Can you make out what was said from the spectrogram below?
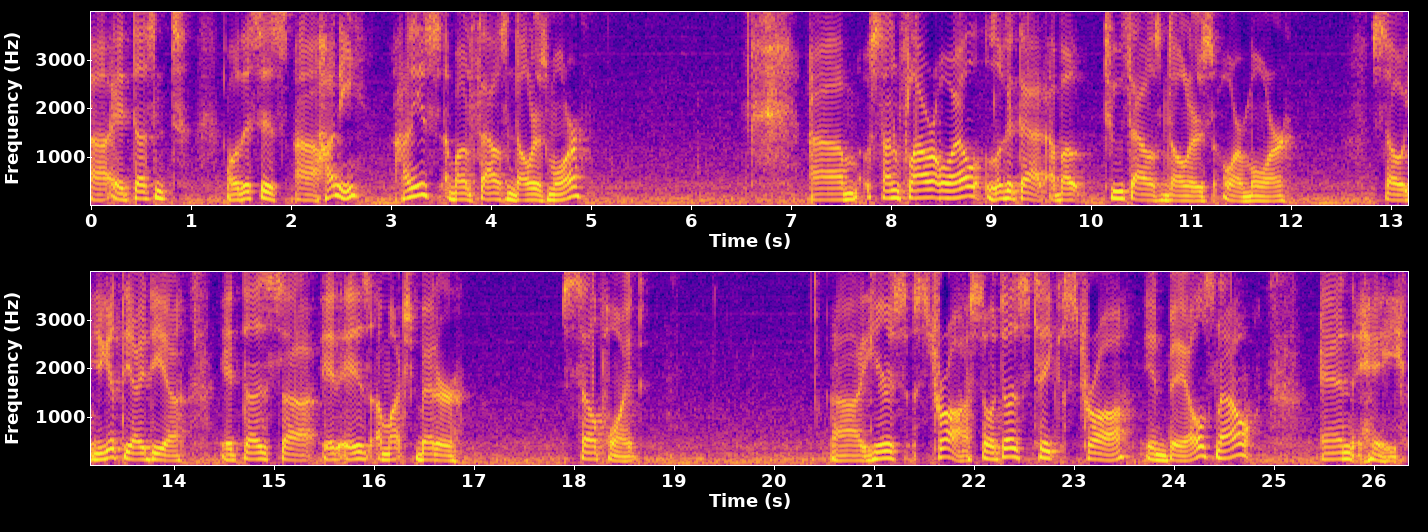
uh, it doesn't. Oh, this is uh, honey. Honey's about a thousand dollars more. Um, sunflower oil, look at that, about two thousand dollars or more. So you get the idea. It does. Uh, it is a much better sell point uh, here's straw. So it does take straw in bales now and hay.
